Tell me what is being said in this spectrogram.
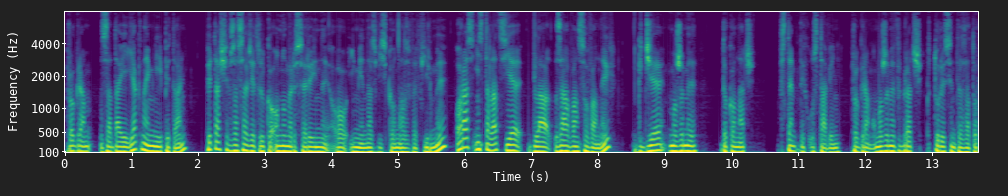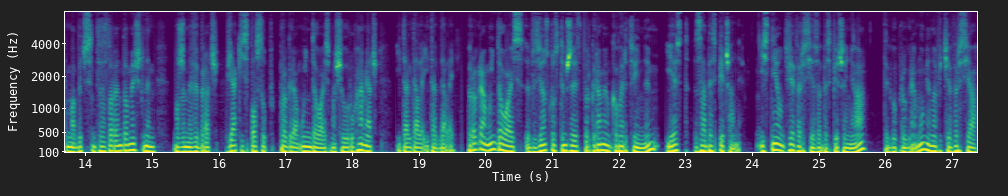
program zadaje jak najmniej pytań, pyta się w zasadzie tylko o numer seryjny, o imię, nazwisko, nazwę firmy oraz instalację dla zaawansowanych, gdzie możemy dokonać wstępnych ustawień programu. Możemy wybrać, który syntezator ma być syntezatorem domyślnym, możemy wybrać, w jaki sposób program Windows ma się uruchamiać itd., tak itd. Tak program Windows, w związku z tym, że jest programem komercyjnym, jest zabezpieczany. Istnieją dwie wersje zabezpieczenia tego programu, mianowicie wersja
